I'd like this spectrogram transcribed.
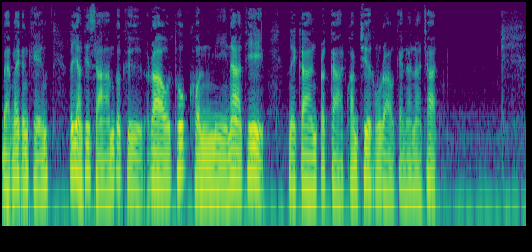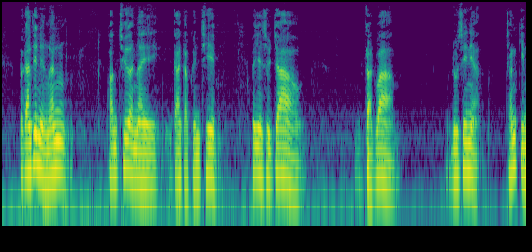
แบกไม้กางเขน และอย่างที่สามก็คือเราทุกคนมีหน้าที่ในการประกาศความเชื่อของเราแก่นานาชาติ ประการที่หนึ่งนั้น ความเชื่อในการกลับคืนชีพ พระเยซูเจ้าตรัสว่าดูสิเนี่ย ฉันกิน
